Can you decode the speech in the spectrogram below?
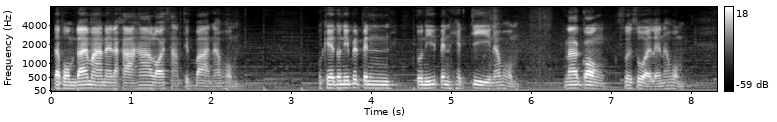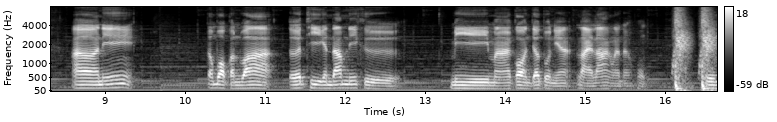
แต่ผมได้มาในราคา 530 บาทนะครับผม โอเคตัวนี้เป็นเป็นตัวนี้เป็น HG นะครับผมหน้ากล่องสวยๆเลยนะครับผมอ่าอันนี้ต้องบอกกันว่า Earth T กันดั้มนี่คือ มีมาก่อนเจ้าตัวเนี้ยลายล่างแล้วนะครับผม ซึ่ง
